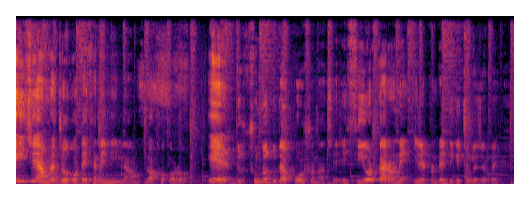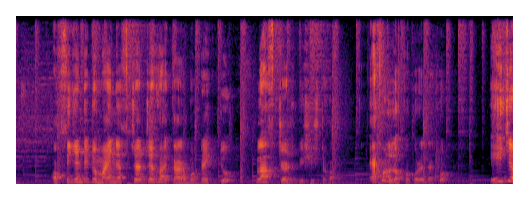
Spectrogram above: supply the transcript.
এই যে আমরা যৌগটা এখানে নিলাম, লক্ষ্য করো, এর সুন্দর দুটো পোর্শন আছে। এই সিওর কারণে ইলেকট্রনটা এদিকে চলে যাবে। অক্সিজেনটা একটু মাইনাস চার্জের হয় কার্বনটা একটু প্লাস চার্জ বিশিষ্ট হয়। এখন লক্ষ্য করে দেখো, এই যে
